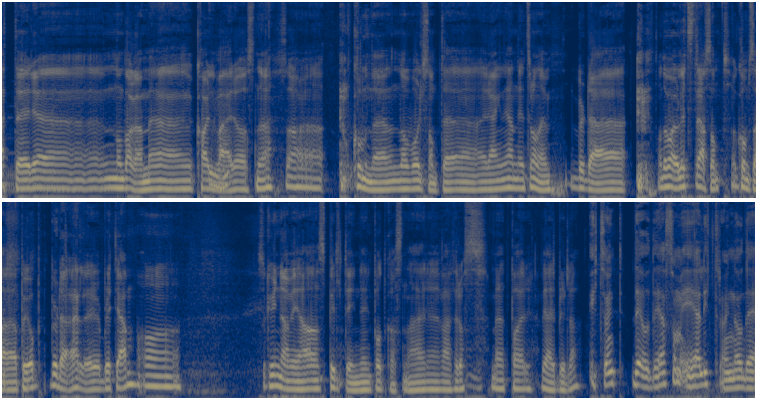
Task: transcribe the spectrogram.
Etter eh, noen dager med kaldvær og snø, så kom det noe voldsomt regn igjen i Trondheim. Burde, og det var jo litt strevsomt å komme seg på jobb. Burde jeg heller blitt hjem og så kunne vi ha spilt inn den podkasten her hver for oss med et par VR-briller. Ikke sant. Det er jo det som er litt av det,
